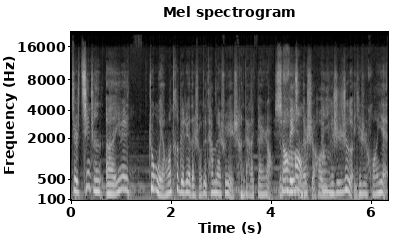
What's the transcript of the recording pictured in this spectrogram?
就是清晨，呃，因为中午阳光特别烈的时候，对他们来说也是很大的干扰。就飞行的时候，嗯一个是热，一个是晃眼，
